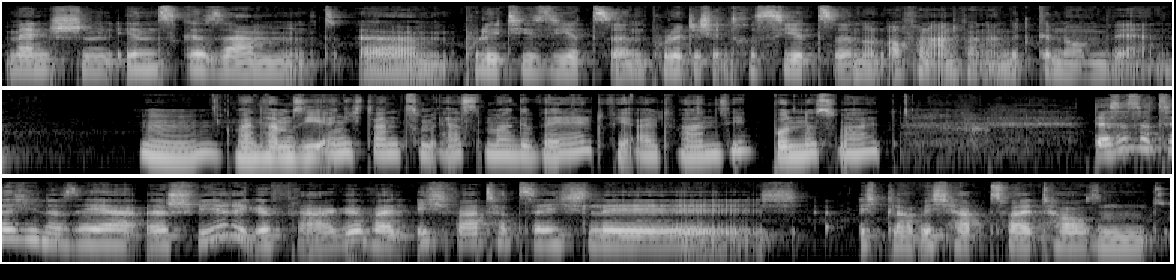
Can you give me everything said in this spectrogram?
Menschen insgesamt ähm, politisiert sind, politisch interessiert sind und auch von Anfang an mitgenommen werden. Hm. Wann haben Sie eigentlich dann zum ersten Mal gewählt? Wie alt waren Sie bundesweit? Das ist tatsächlich eine sehr äh, schwierige Frage, weil ich war tatsächlich, ich glaube, ich habe 2000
